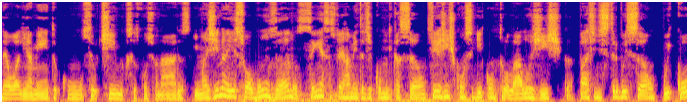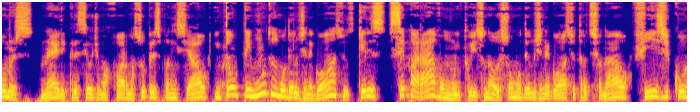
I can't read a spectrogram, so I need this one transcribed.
né, o alinhamento com o seu time, com seus funcionários. Imagina isso alguns anos sem essas ferramentas de comunicação, sem a gente conseguir controlar a logística, parte de distribuição, o e-commerce, né? Ele cresceu de uma forma super exponencial. Então tem muitos modelos de negócios que eles separavam muito isso. Não, eu sou um modelo de negócio tradicional, físico,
